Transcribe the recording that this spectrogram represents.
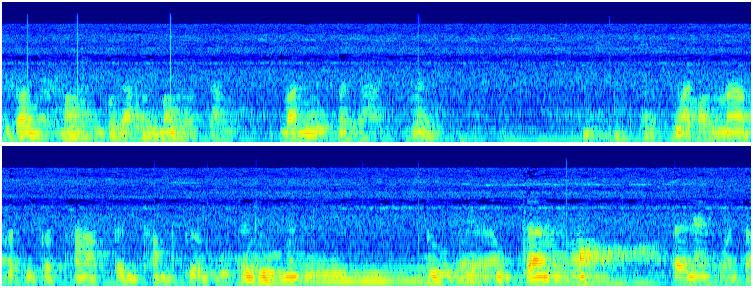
ฏิบัติอ๋อคนอย่างถึงมาจังบรรลุไม่ได้ไม่มัชเขาฌิมาปฏิปทาเป็นธรรมเครื่องบุไปอยู่มันดูแล้วจิตใจมันหมอเต็มหัวใจ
